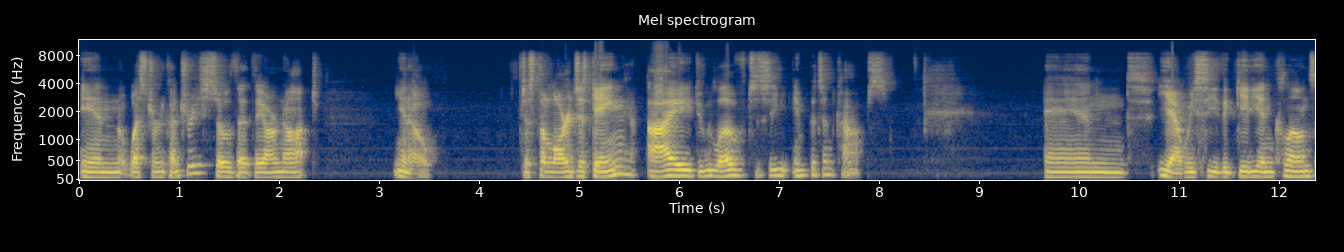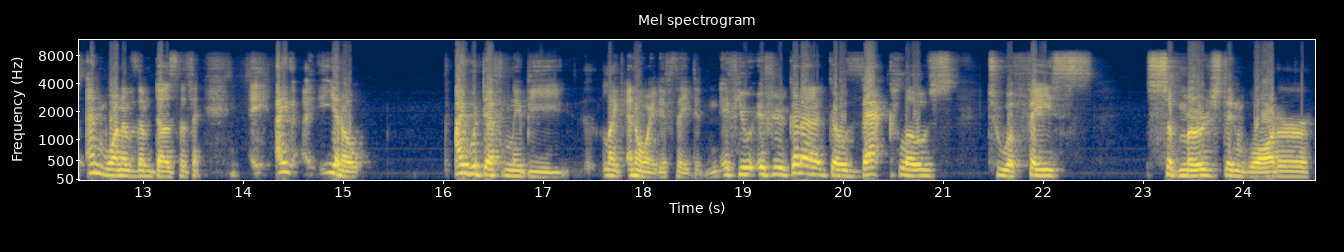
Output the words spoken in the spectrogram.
in Western countries so that they are not, you know, just the largest gang, I do love to see impotent cops. And yeah, we see the Gideon clones, and one of them does the thing. I, I you know, I would definitely be like annoyed if they didn't. If you if you're gonna go that close to a face submerged in water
